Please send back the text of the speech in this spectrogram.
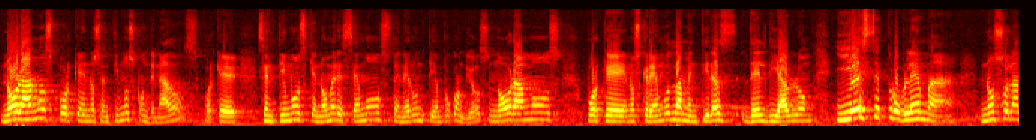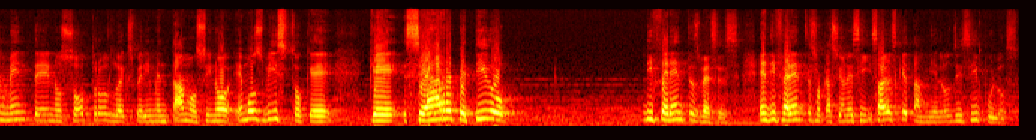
No oramos porque nos sentimos condenados, porque sentimos que no merecemos tener un tiempo con Dios. No oramos porque nos creemos las mentiras del diablo. Y este problema no solamente nosotros lo experimentamos, sino hemos visto que que se ha repetido diferentes veces, en diferentes ocasiones. Y sabes que también los discípulos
